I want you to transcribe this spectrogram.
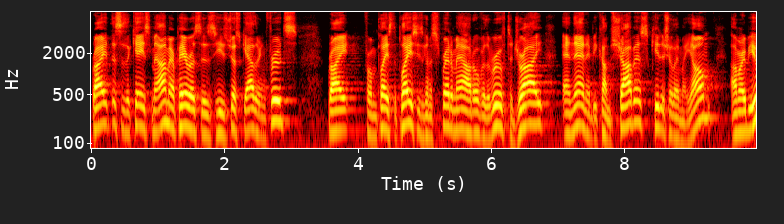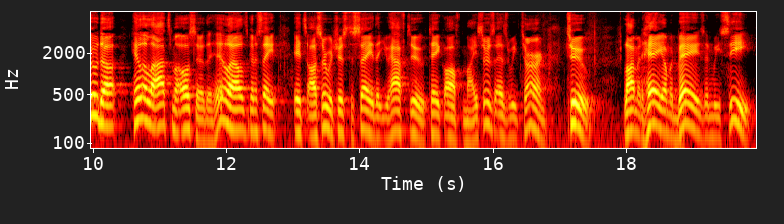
Right? This is a case, Me'amer Peros is he's just gathering fruits right? From place to place, he's going to spread them out over the roof to dry, and then it becomes Shabbos, Kiddush Mayom. Amar Yehuda, Hillel Atzma Oser. The Hillel is going to say it's Aser, which is to say that you have to take off Meisers as we turn to Lamed Hey, Amud Beis, and we see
